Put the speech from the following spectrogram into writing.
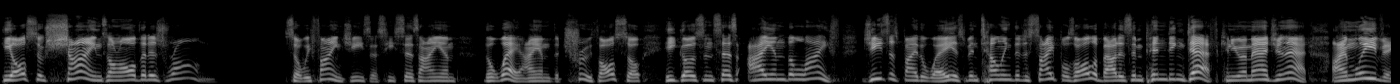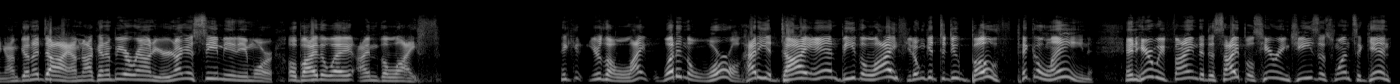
he also shines on all that is wrong. So we find Jesus. He says, I am the way, I am the truth. Also, he goes and says, I am the life. Jesus, by the way, has been telling the disciples all about his impending death. Can you imagine that? I'm leaving. I'm going to die. I'm not going to be around here. You're not going to see me anymore. Oh, by the way, I'm the life. You're the life. What in the world? How do you die and be the life? You don't get to do both. Pick a lane. And here we find the disciples hearing Jesus once again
